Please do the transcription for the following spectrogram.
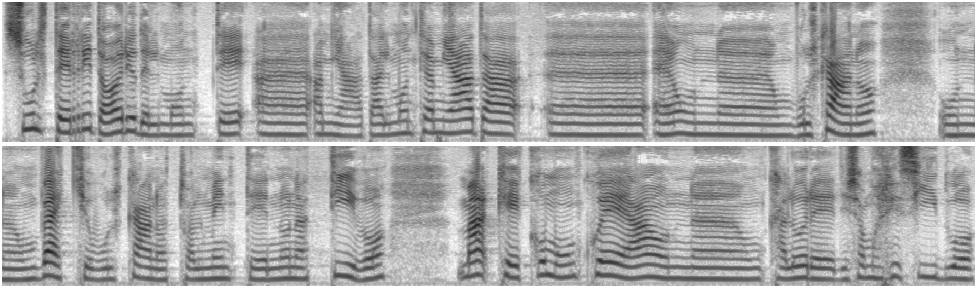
sul territorio del Monte eh, Amiata. Il Monte Amiata eh, è un, un vulcano, un, un vecchio vulcano attualmente non attivo, ma che comunque ha un, un calore diciamo residuo,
